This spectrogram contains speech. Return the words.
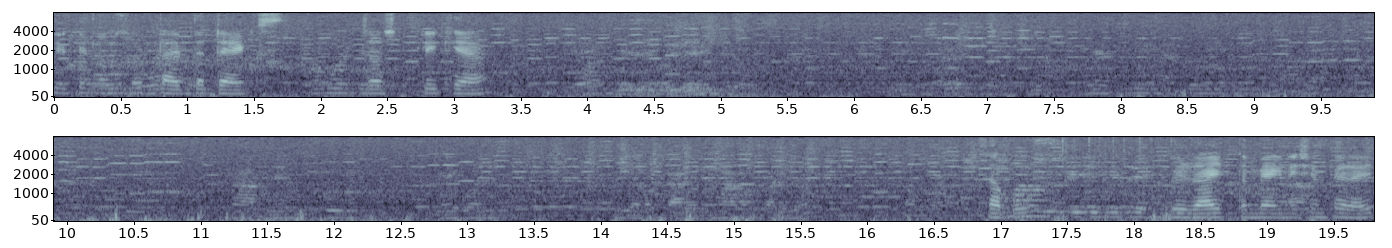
you can also type the text. Just click here we write the magnesium ferrite.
